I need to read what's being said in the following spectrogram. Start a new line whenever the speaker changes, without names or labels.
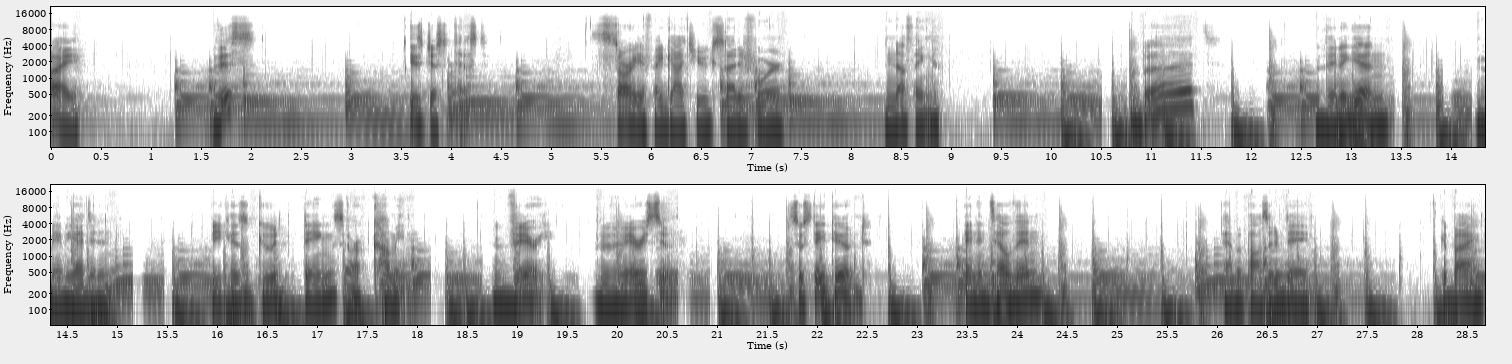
Hi. This is just a test. Sorry if I got you excited for nothing. But then again, maybe I didn't. Because good things are coming very, very soon. So stay tuned. And until then, have a positive day. Goodbye.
